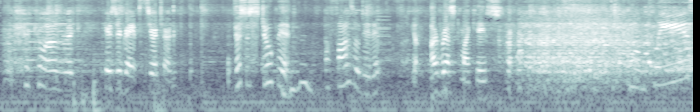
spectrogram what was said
Come on, Rick. Here's your grapes. It's your turn. This is stupid. Alfonso did it. Yeah, I rest my case. Come on, please.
